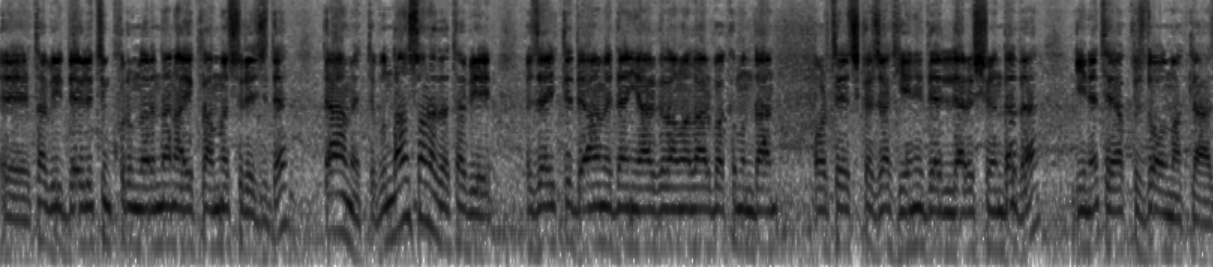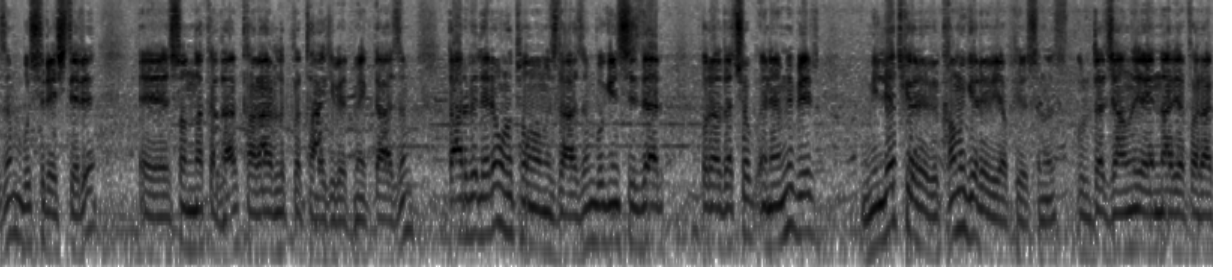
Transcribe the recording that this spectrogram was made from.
E, tabii devletin kurumlarından ayıklanma süreci de devam etti. Bundan sonra da tabii özellikle devam eden yargılamalar bakımından ortaya çıkacak yeni deliller ışığında da yine teyakkuzda olmak lazım. Bu süreçleri e, sonuna kadar kararlılıkla takip etmek lazım. Darbeleri unutmamamız lazım. Bugün sizler burada çok önemli bir millet görevi, kamu görevi yapıyorsunuz. Burada canlı yayınlar yaparak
